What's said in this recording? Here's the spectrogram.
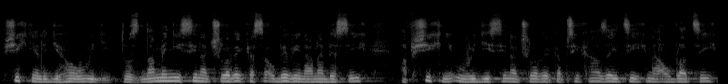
všichni lidi ho uvidí. To znamení syna člověka se objeví na nebesích a všichni uvidí syna člověka přicházejících na oblacích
